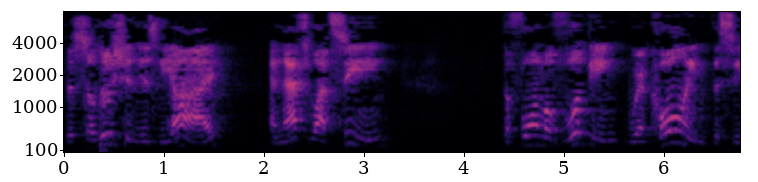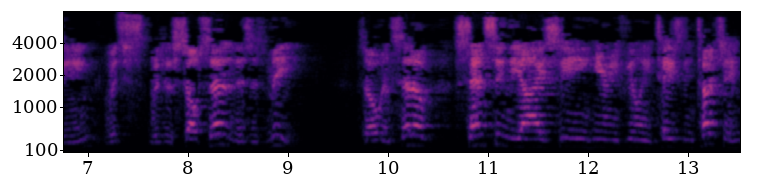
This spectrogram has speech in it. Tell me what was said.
The solution is the I, and that's what seeing. The form of looking we're calling the seeing, which, which is self-centeredness, is me. So instead of sensing the I, seeing, hearing, feeling, tasting, touching,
